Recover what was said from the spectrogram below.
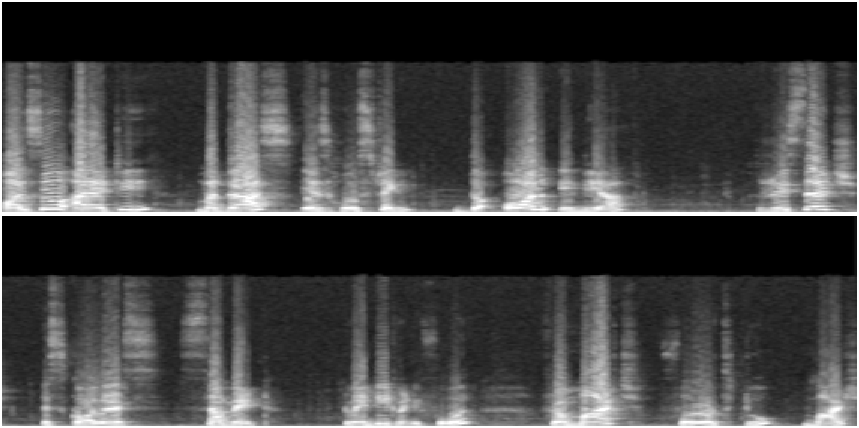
Also iit madras is hosting the all india research scholars summit 2024 from march 4th to march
